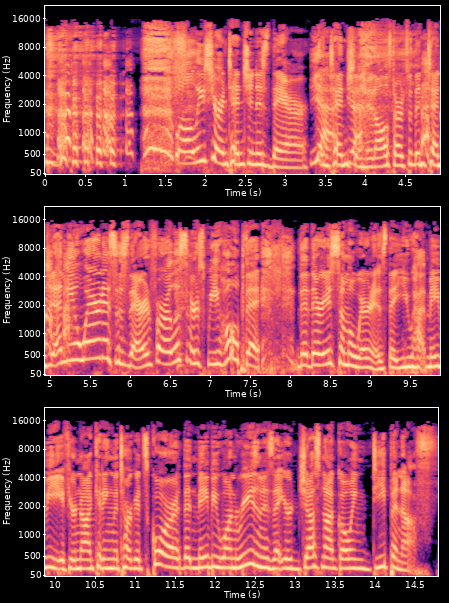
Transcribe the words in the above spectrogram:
well, at least your intention is there. Yeah. Intention. It all starts with intention and the awareness is there. And for our listeners, we hope that that, that there is some awareness that you have, maybe if you're not getting the target score, that maybe one reason is that you're just not going deep enough.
